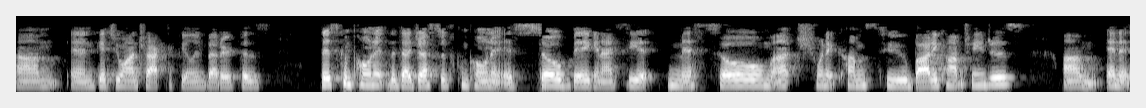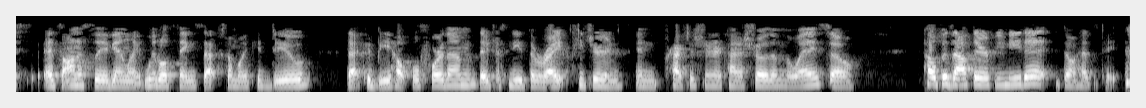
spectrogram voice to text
um, and get you on track to feeling better because this component, the digestive component is so big and I see it missed so much when it comes to body comp changes. Um, and it's, it's honestly again like little things that someone could do that could be helpful for them. They just need the right teacher and, and practitioner to kind of show them the way. So help is out there if you need it. Don't hesitate.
